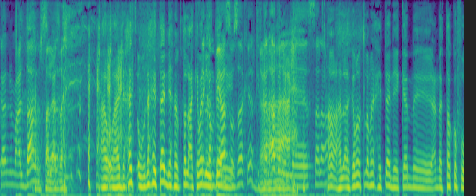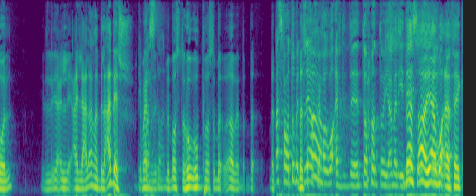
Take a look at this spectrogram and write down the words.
كان مع الدانس. مصلع زي حس ومن الناحيه الثانية إحنا بنطلع كمان كان. بياسو ذاكر كيف كان آه. قبل الصلعة؟ آه هلا كمان بنطلع من الناحيه الثانية كان آه، عندك تاكو فول. اللي, على الأغلب بيلعبش كمان ببوسطن. ببوسطن هو هو ببوسطن آه، بس فوتوه بال playoff آه. وقف ضد تورونتو يعمل إيديه. بس آه يا وقف هيك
